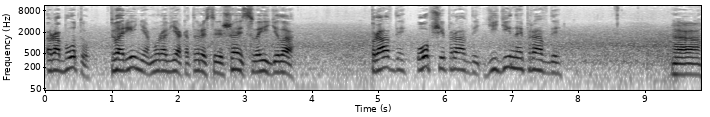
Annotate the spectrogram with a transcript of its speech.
работу, творение муравья, которое совершает свои дела правды, общей правды, единой правды. А,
